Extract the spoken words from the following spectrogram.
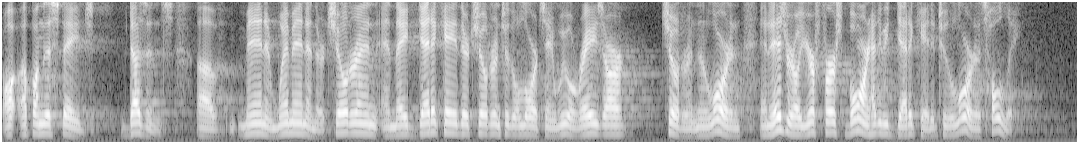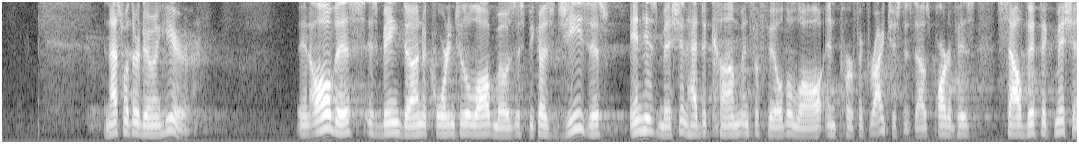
uh, up on this stage dozens of men and women and their children, and they dedicated their children to the Lord, saying, We will raise our children in the Lord. And in Israel, your firstborn had to be dedicated to the Lord. It's holy. And that's what they're doing here. And all this is being done according to the law of Moses because Jesus, in his mission, had to come and fulfill the law in perfect righteousness. That was part of his salvific mission.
